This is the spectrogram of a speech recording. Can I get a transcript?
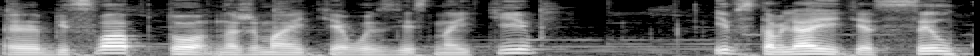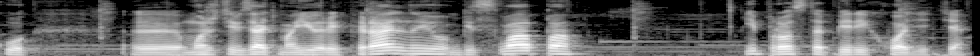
э, BSwap, то нажимаете вот здесь «Найти» и вставляете ссылку. Э, можете взять мою реферальную BSwap и просто переходите.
